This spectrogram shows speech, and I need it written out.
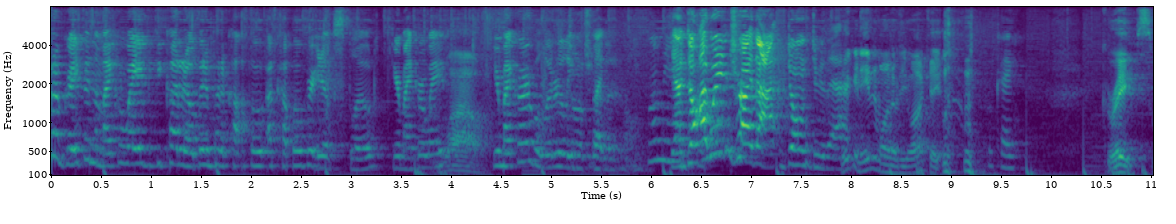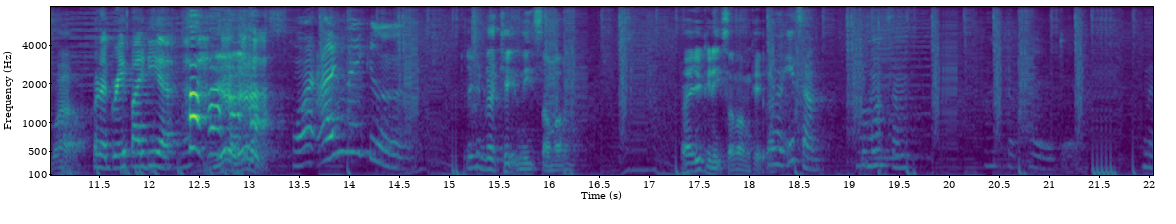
put a grape in the microwave, if you cut it open and put a cup, o- a cup over it, it'll explode? Your microwave? Wow. Your microwave will literally Don't try like. that at home. Mommy, Yeah, don't, I wouldn't try that. Don't do that. You can eat one if you want, Caitlin. Okay. Grapes. Wow. What a grape idea. Ha, ha, Yeah, ha, it ha. is. What? I'm making. You can let Caitlin eat some of them. Right, you can eat some of them, You Caitlin. want to eat some? You want some? I'm,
